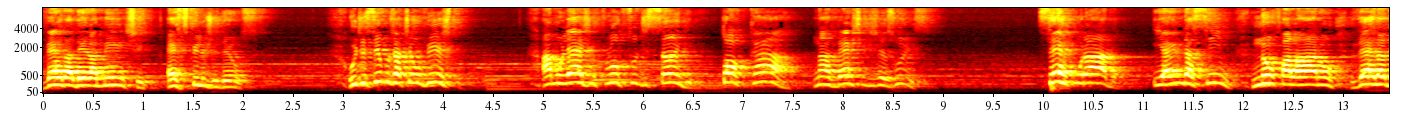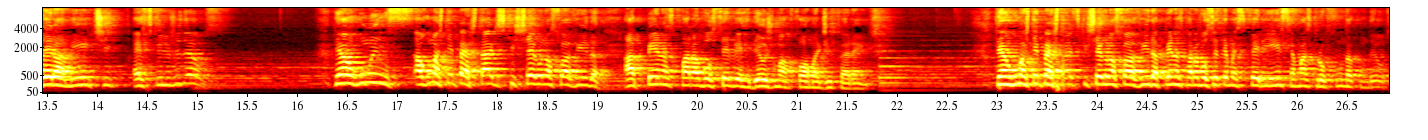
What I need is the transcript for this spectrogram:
verdadeiramente és filho de Deus. Os discípulos já tinham visto a mulher de fluxo de sangue tocar na veste de Jesus, ser curada, e ainda assim não falaram verdadeiramente és filho de Deus. Tem algumas, algumas tempestades que chegam na sua vida apenas para você ver Deus de uma forma diferente. Tem algumas tempestades que chegam na sua vida apenas para você ter uma experiência mais profunda com Deus.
